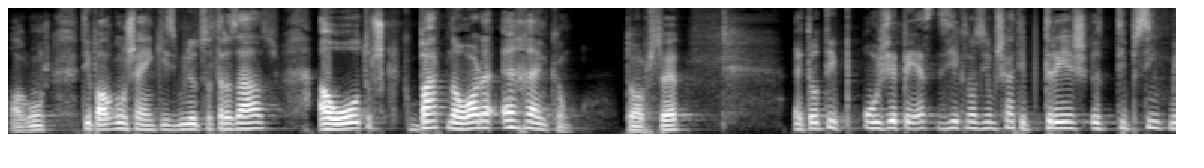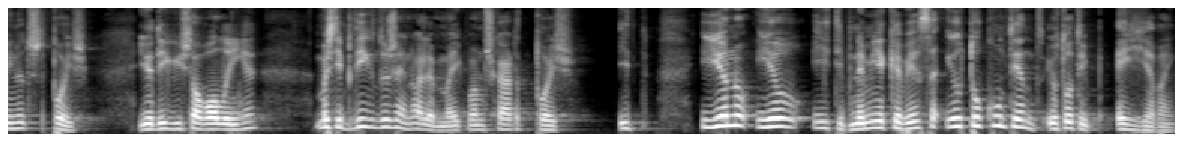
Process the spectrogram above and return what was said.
Alguns, tipo, alguns saem 15 minutos atrasados, há outros que bate na hora, arrancam. Estão a perceber? Então, tipo, o GPS dizia que nós íamos chegar tipo 3, tipo 5 minutos depois. E eu digo isto ao Bolinha, mas tipo, digo do género, olha, meio que vamos chegar depois. E, e eu não, eu, e tipo, na minha cabeça, eu estou contente. Eu estou tipo, aí é bem,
